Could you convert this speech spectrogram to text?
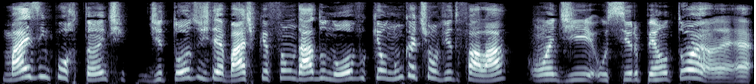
mais importante de todos os debates, porque foi um dado novo que eu nunca tinha ouvido falar, onde o Ciro perguntou é,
